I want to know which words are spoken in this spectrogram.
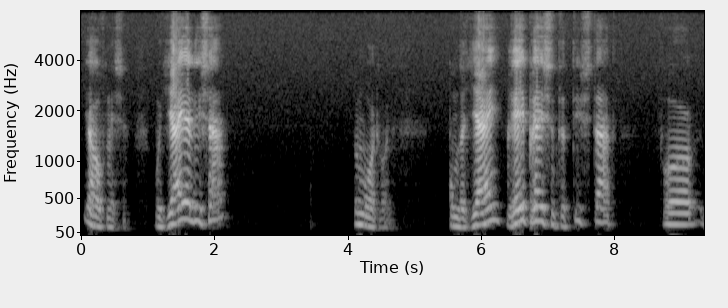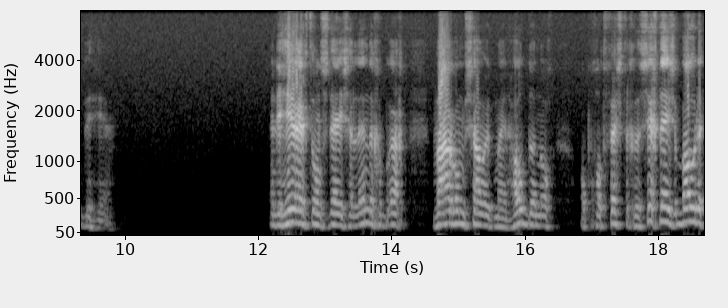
je hoofd missen. Moet jij, Elisa, vermoord worden. Omdat jij representatief staat voor de Heer. En de Heer heeft ons deze ellende gebracht. Waarom zou ik mijn hoop dan nog op God vestigen? Zegt deze bode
